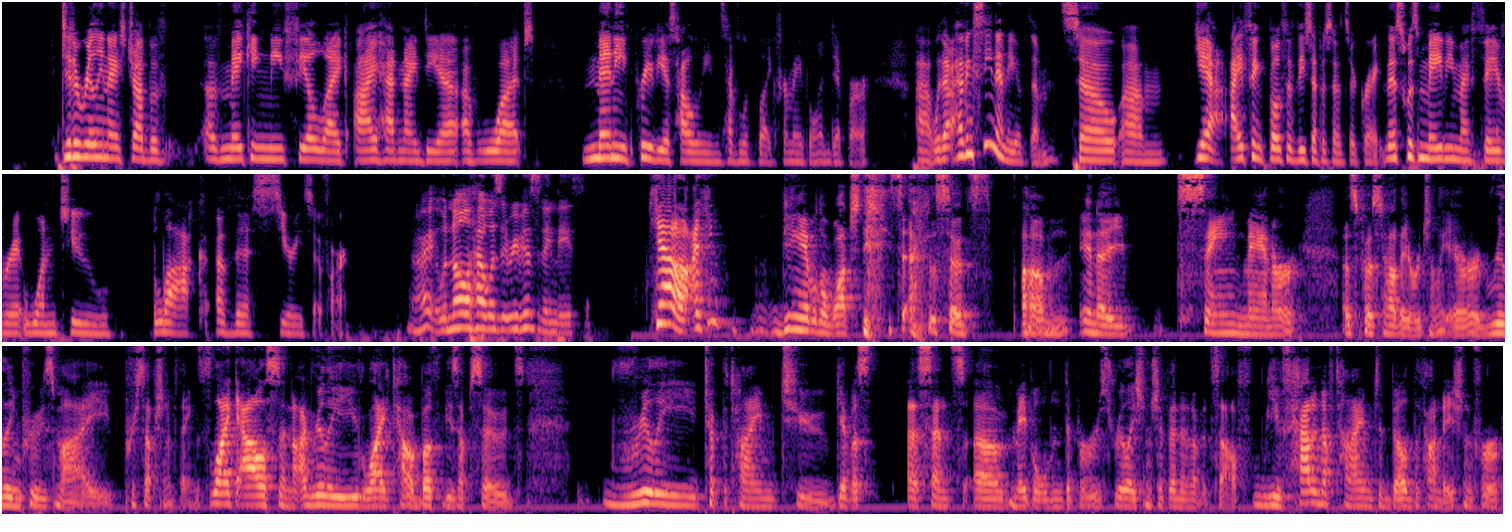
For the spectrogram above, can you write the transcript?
did a really nice job of of making me feel like I had an idea of what many previous Halloweens have looked like for Mabel and Dipper uh, without having seen any of them. So, um, yeah, I think both of these episodes are great. This was maybe my favorite one two block of this series so far. All right. Well, Noel, how was it revisiting these? Yeah, I think being able to watch these episodes um, in a sane manner as opposed to how they originally aired really improves my perception of things. Like Allison, I really liked how both of these episodes really took the time to give us a sense of Mabel and Dipper's relationship in and of itself. We've had enough time to build the foundation for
